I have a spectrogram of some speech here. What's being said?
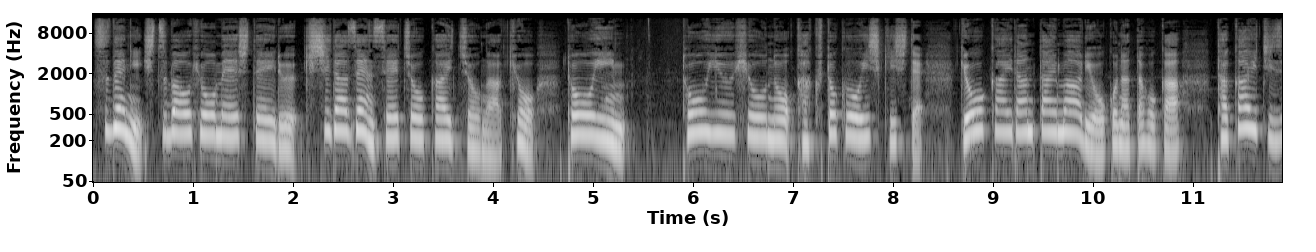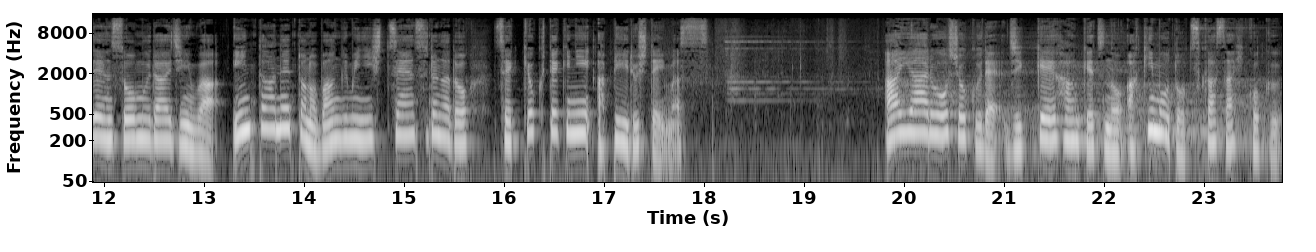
すでに出馬を表明している岸田前政調会長が今日党員党友票の獲得を意識して業界団体周りを行ったほか高市前総務大臣はインターネットの番組に出演するなど積極的にアピールしています。IR 汚職で実刑判決の秋元司被告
